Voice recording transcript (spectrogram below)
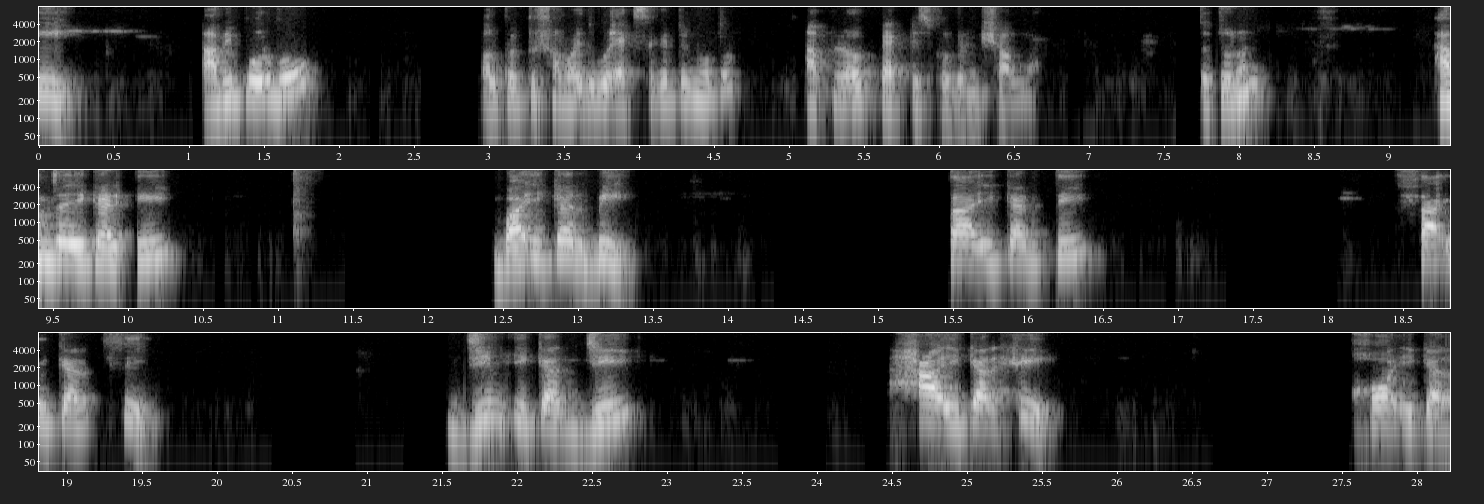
ই। আমি পড়ব, অল্প একটু সময় দেবো এক সেকেন্ডের মতো, আপনারাও প্র্যাকটিস করবেন ইনশাল্লাহ তো চলুন, হামজা ইকার ই বা ইকার বি, সা ইকার তি, সা ইকার সি, জিম ইকার জি, হা ইকার হি, খ ইকার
